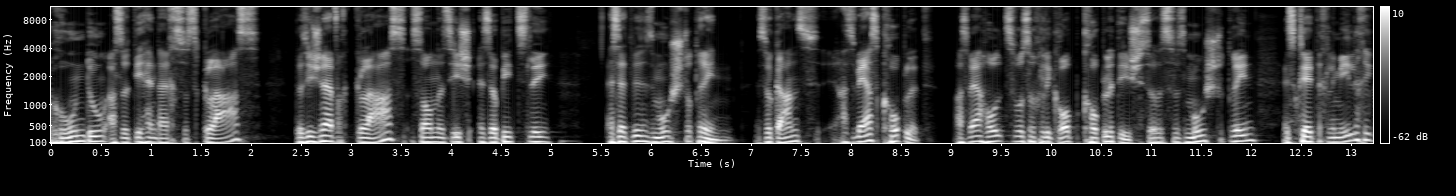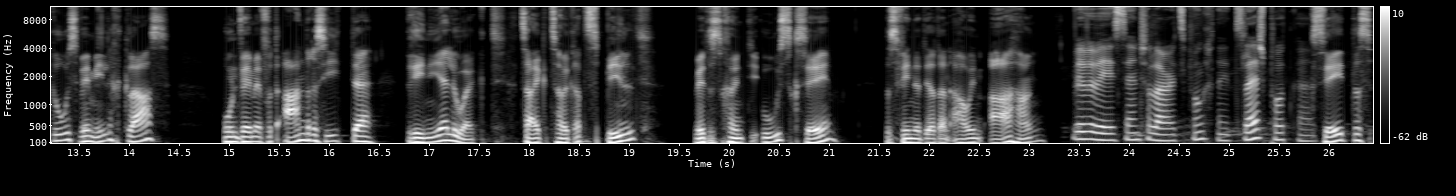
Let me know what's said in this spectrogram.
rundum, also die haben eigentlich so ein Glas. Das ist nicht einfach Glas, sondern es ist so ein bisschen, es hat ein Muster drin. So ganz, als wäre es gekoppelt. Als wäre Holz, das so ein bisschen grob gekoppelt ist. So, so ein Muster drin. Es sieht ein bisschen milchig aus, wie Milchglas. Und wenn man von der anderen Seite drin schaut, zeigt es euch gerade das Bild, wie das könnte aussehen. Das findet ihr dann auch im Anhang. www.essentialarts.net slash podcast. Sieht das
